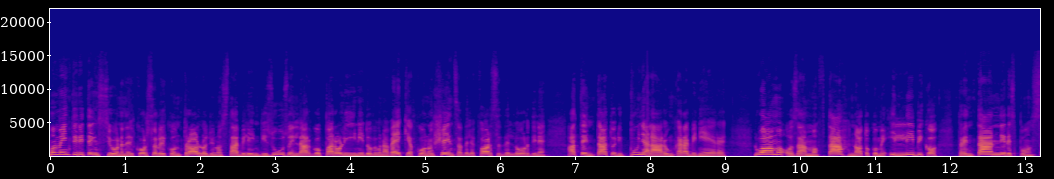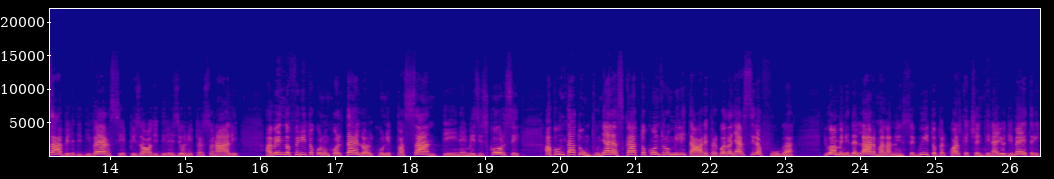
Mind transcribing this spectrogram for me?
Momenti di tensione nel corso del controllo di uno stabile in disuso in largo Parolini, dove una vecchia conoscenza delle forze dell'ordine ha tentato di pugnalare un carabiniere. L'uomo, Osam Moftah, noto come il libico, 30 anni, responsabile di diversi episodi di lesioni personali, avendo ferito con un coltello alcuni passanti nei mesi scorsi, ha puntato un pugnale a scatto contro un militare per guadagnarsi la fuga. Gli uomini dell'arma l'hanno inseguito per qualche centinaio di metri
